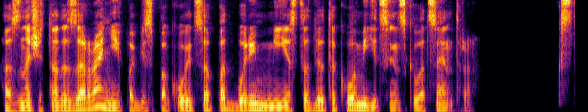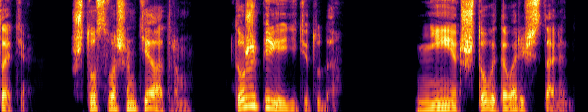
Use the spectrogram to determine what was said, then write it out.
А значит, надо заранее побеспокоиться о подборе места для такого медицинского центра. Кстати, что с вашим театром? Тоже переедете туда? Нет, что вы, товарищ Сталин.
